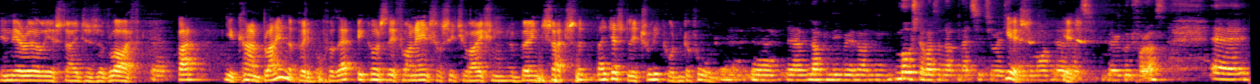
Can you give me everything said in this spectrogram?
in their earlier stages of life. Yeah. But you can't blame the people for that because their financial situation had been such that they just literally couldn't afford it. Yeah, yeah. Luckily, we're not. In, most of us are not in that situation Yes, anymore. Yeah, yes. That's very good for us. Uh,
